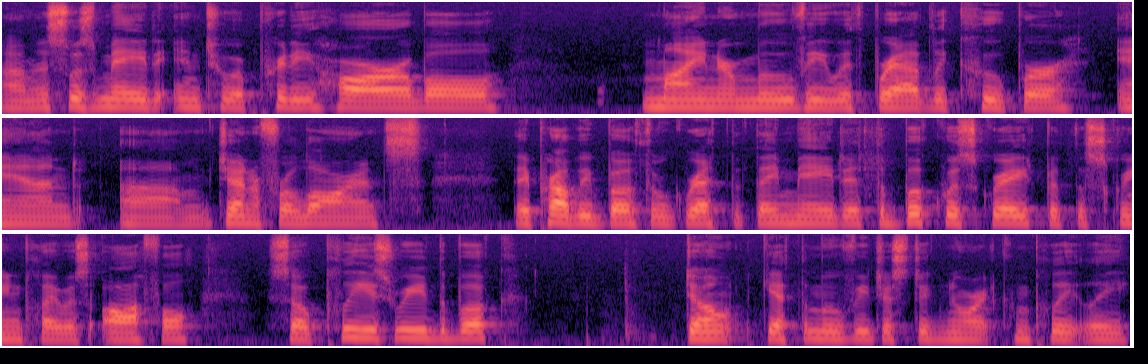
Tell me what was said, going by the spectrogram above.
Um, this was made into a pretty horrible minor movie with Bradley Cooper and um, Jennifer Lawrence. They probably both regret that they made it. The book was great, but the screenplay was awful. So please read the book. Don't get the movie, just ignore it completely.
